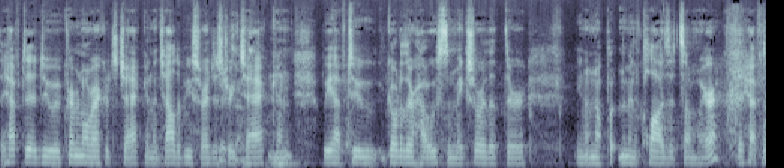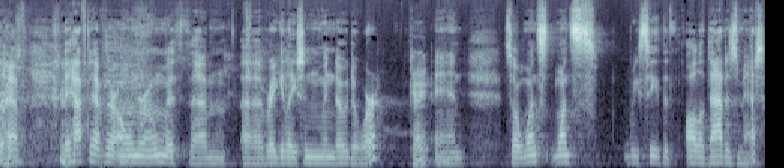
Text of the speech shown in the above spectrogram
they have to do a criminal records check and a child abuse registry Makes sense. check, and we have to go to their house and make sure that they're, you know, not putting them in a closet somewhere. They have to Right. have, they have to have their own room with um, a regulation window door. Okay. And so once once we see that all of that is met,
